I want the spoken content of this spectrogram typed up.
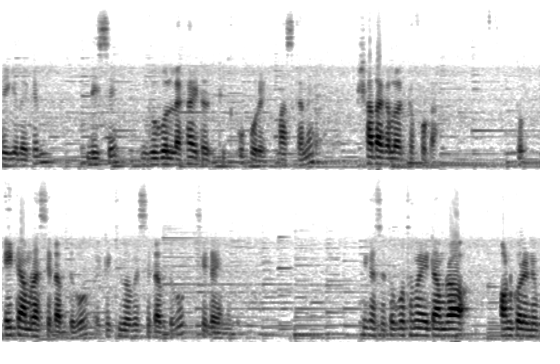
দিকে দেখেন, নিচে গুগল লেখা, এটা ঠিক উপরে, মাঝখানে সাদা কালো একটা ফোটা। তো এইটা আমরা সেট আপ দেবো, এটা কীভাবে সেট আপ দেবো সেটাই নেব ঠিক আছে, তো প্রথমে এটা আমরা অন করে নেব।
